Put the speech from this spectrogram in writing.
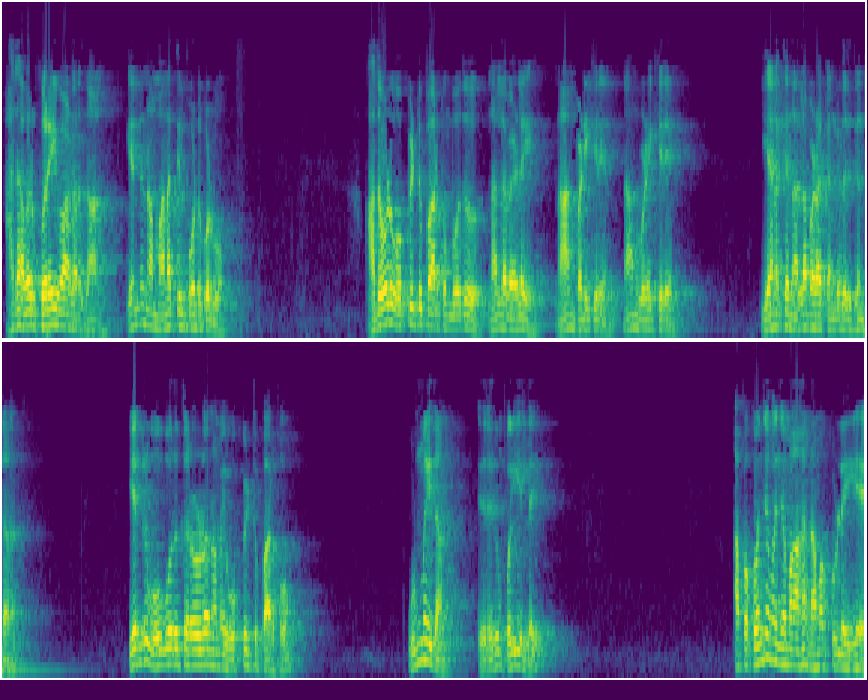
அது அவர் குறைவாளர் தான் என்று நம் மனத்தில் போட்டுக்கொள்வோம். அதோடு ஒப்பிட்டு பார்க்கும்போது நல்ல வேலை நான் படிக்கிறேன் நான் உழைக்கிறேன். எனக்கு நல்ல பழக்கங்கள் இருக்கின்றன என்று ஒவ்வொருத்தரோட நம்மை ஒப்பிட்டு பார்ப்போம். உண்மைதான். இதில் எதுவும் பொய் இல்லை. அப்ப கொஞ்சம் கொஞ்சமாக நமக்குள்ளேயே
